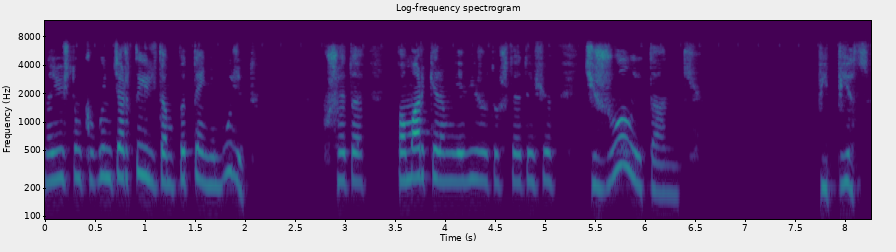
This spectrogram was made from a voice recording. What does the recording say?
надеюсь, там какой-нибудь арты или там ПТ не будет? Потому что это по маркерам я вижу то, что это еще тяжелые танки. Пипец,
